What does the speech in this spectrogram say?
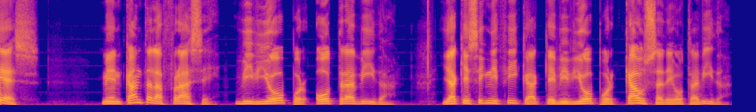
es. Me encanta la frase, vivió por otra vida, ya que significa que vivió por causa de otra vida.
